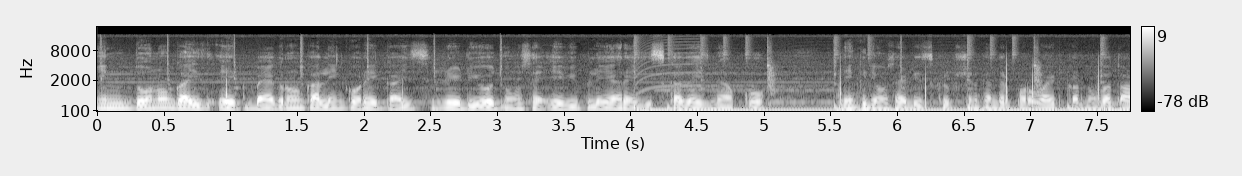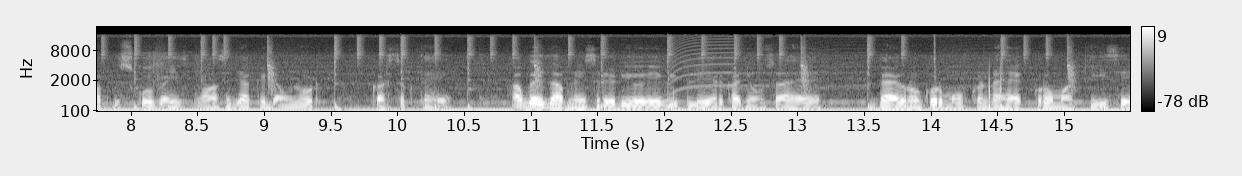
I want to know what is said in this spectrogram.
इन दोनों गाइज़ एक बैकग्राउंड का लिंक और एक गाइज़ रेडियो जो है ए वी प्लेयर है, इसका गाइज़ मैं आपको लिंक जो है डिस्क्रिप्शन के अंदर प्रोवाइड कर दूँगा तो आप इसको गाइज़ वहाँ से जाके डाउनलोड कर सकते हैं। अब गाइज़ आपने इस रेडियो ए वी प्लेयर का जो सा है बैकग्राउंड को रिमूव करना है क्रोमा की से।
